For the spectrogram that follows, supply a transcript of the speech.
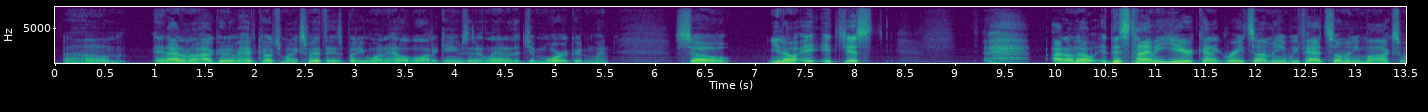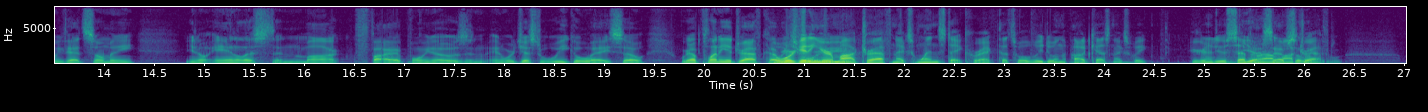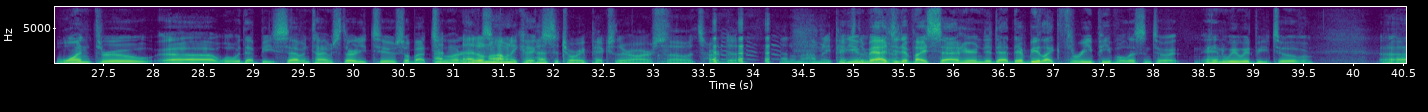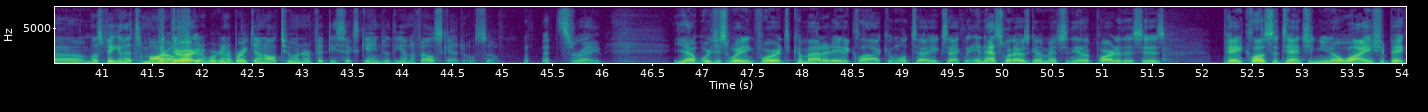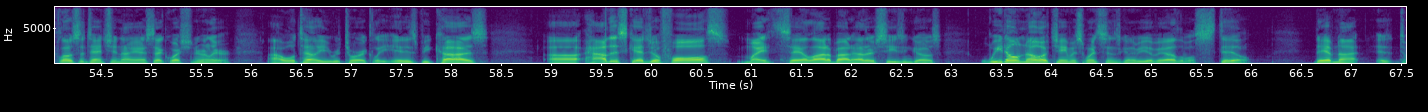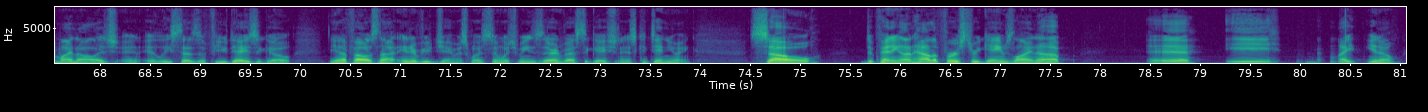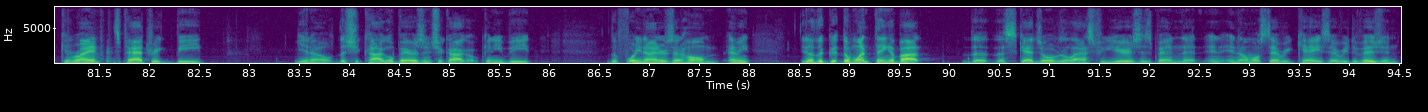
Um, and I don't know how good of a head coach Mike Smith is, but he won a hell of a lot of games in Atlanta that Jim Moore couldn't win. So, you know, it, it just, I don't know. This time of year kind of grates on me. We've had so many mocks and we've had so many, you know, analysts and mock 5.0s, and, and we're just a week away. So we have plenty of draft coverage. Well, we're getting your you. mock draft next Wednesday, correct? That's what we'll be doing the podcast next week. You're going to do a seven Yes, round mock draft. One through uh, what would that be? Seven times thirty-two, so about two hundred. I don't know how many compensatory picks there are, so it's hard to. I don't know how many picks. Can you really imagine if I sat here and did that? There'd be like three people listen to it, and we would be two of them. Um, Well, speaking of tomorrow we're are- gonna, we're going to break down all 256 games of the NFL schedule. So That's right. Yeah, we're just waiting for it to come out at eight o'clock, and we'll tell you exactly. And that's what I was going to mention. The other part of this is pay close attention. You know why you should pay close attention? I asked that question earlier. I will tell you rhetorically. It is because uh, how this schedule falls might say a lot about how their season goes. We don't know if Jameis Winston is going to be available still. They have not, uh, to my knowledge, at least as a few days ago, The NFL has not interviewed Jameis Winston, which means their investigation is continuing. So, depending on how the first three games line up, eh, eh, might you know can Ryan Fitzpatrick beat you know the Chicago Bears in Chicago? Can he beat the 49ers at home? I mean, you know the the one thing about the the schedule over the last few years has been that in, in almost every case, every division,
